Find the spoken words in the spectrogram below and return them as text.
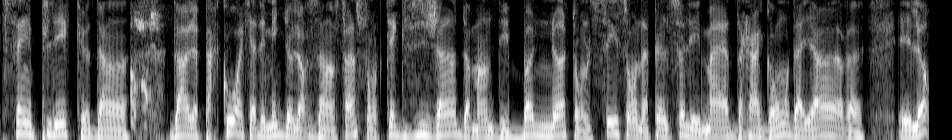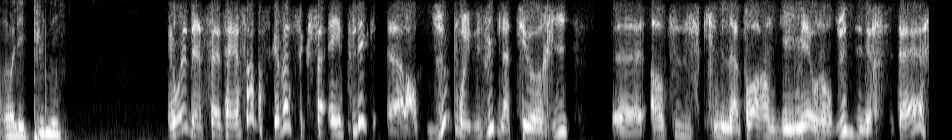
s'impliquent dans, dans le parcours académique de leurs enfants, sont exigeants, demandent des bonnes notes. On le sait, on appelle ça les mères dragons d'ailleurs. Et là, on les punit. Oui, ben c'est intéressant parce que là, c'est que ça implique, alors, du point de vue de la théorie euh, antidiscriminatoire, entre guillemets, aujourd'hui, diversitaire,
